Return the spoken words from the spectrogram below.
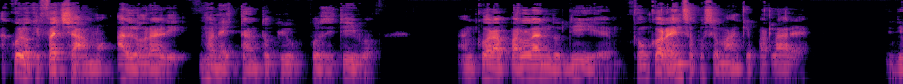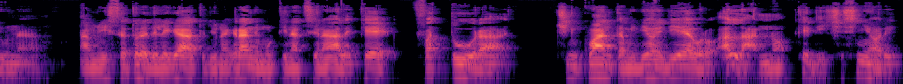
a quello che facciamo, allora lì non è tanto più positivo. Ancora parlando di eh, concorrenza, possiamo anche parlare di un amministratore delegato di una grande multinazionale che fattura 50 milioni di euro all'anno che dice signori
